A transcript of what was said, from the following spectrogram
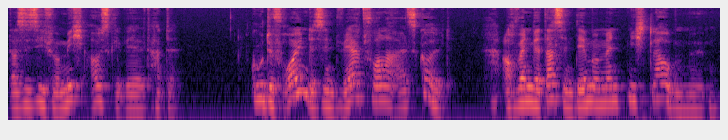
dass sie sie für mich ausgewählt hatte. Gute Freunde sind wertvoller als Gold, auch wenn wir das in dem Moment nicht glauben mögen.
